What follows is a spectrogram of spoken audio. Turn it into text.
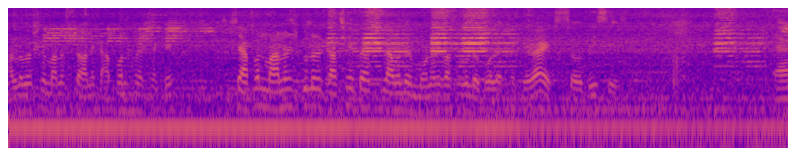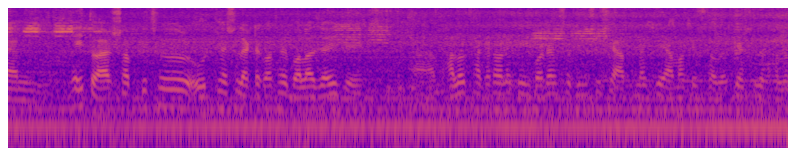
ভালোবাসার মানুষটা অনেক আপন হয়ে থাকে। সে আপন মানুষগুলোর কাছেই তো আসলে আমাদের মনের কথাগুলো বলে থাকে রাইট সো দিস ইজ এই তো, আর সব কিছুর ঊর্ধ্বে আসলে একটা কথাই বলা যায় যে ভালো থাকাটা অনেক ইম্পর্টেন্ট সো দিন শেষে আপনাকে, আমাকে, সবাইকে আসলে ভালো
